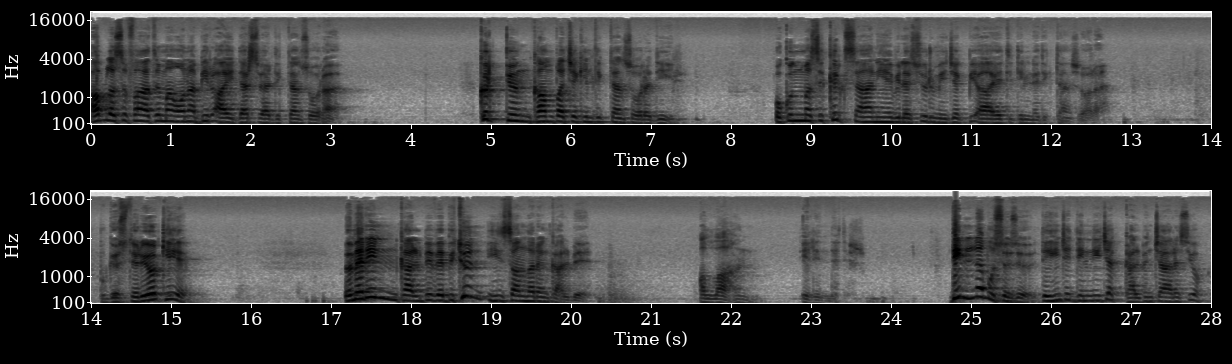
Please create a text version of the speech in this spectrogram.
ablası Fatıma ona bir ay ders verdikten sonra, 40 gün kampa çekildikten sonra değil, okunması 40 saniye bile sürmeyecek bir ayeti dinledikten sonra, bu gösteriyor ki, Ömer'in kalbi ve bütün insanların kalbi Allah'ın elindedir. Dinle bu sözü deyince dinleyecek kalbin çaresi yok.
